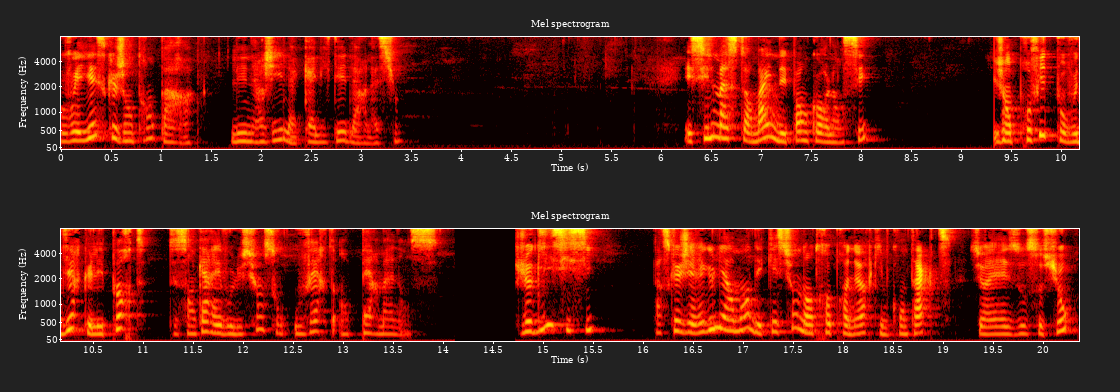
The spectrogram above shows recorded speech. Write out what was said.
Vous voyez ce que j'entends par l'énergie, la qualité de la relation? Et si le mastermind n'est pas encore lancé, j'en profite pour vous dire que les portes de Sankar Evolution sont ouvertes en permanence. Je glisse ici parce que j'ai régulièrement des questions d'entrepreneurs qui me contactent sur les réseaux sociaux,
